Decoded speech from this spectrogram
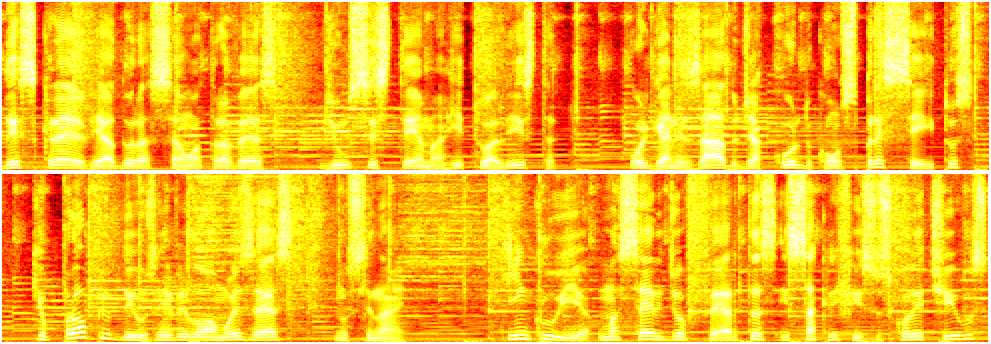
descreve a adoração através de um sistema ritualista organizado de acordo com os preceitos que o próprio Deus revelou a Moisés no Sinai, que incluía uma série de ofertas e sacrifícios coletivos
